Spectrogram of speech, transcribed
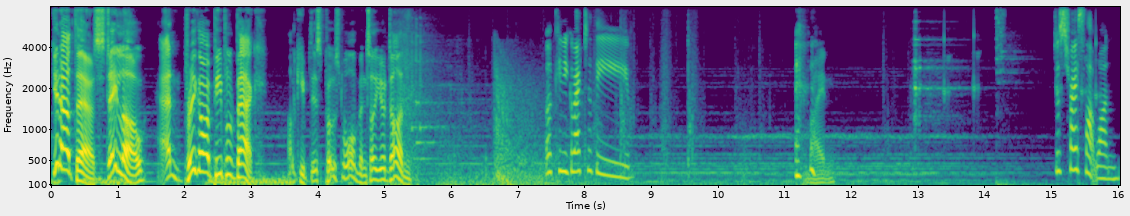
Get out there, stay low, and bring our people back. I'll keep this post warm until you're done. Well, can you go back to the Fine. Just try slot one.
